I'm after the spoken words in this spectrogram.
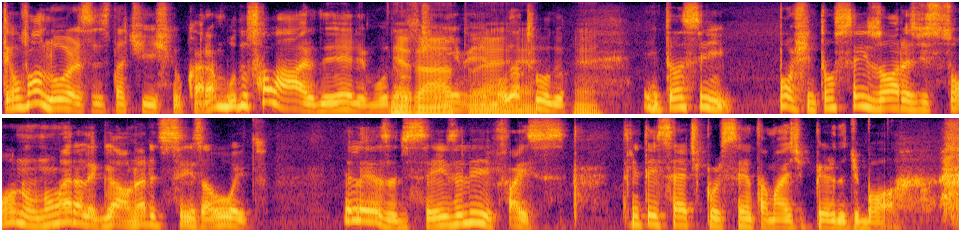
tem um valor essa estatística. O cara muda o salário dele, muda Exato, o time, é, muda é, tudo. é. Então, assim, poxa, então seis horas de sono não era legal, não era de seis a oito. Beleza, de seis ele faz 37% a mais de perda de bola.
